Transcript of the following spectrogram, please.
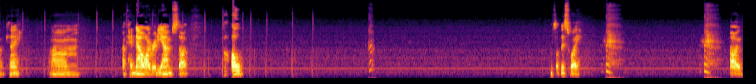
Okay. Um. Okay, now I really am stuck. Oh! What's up this way? Oh.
